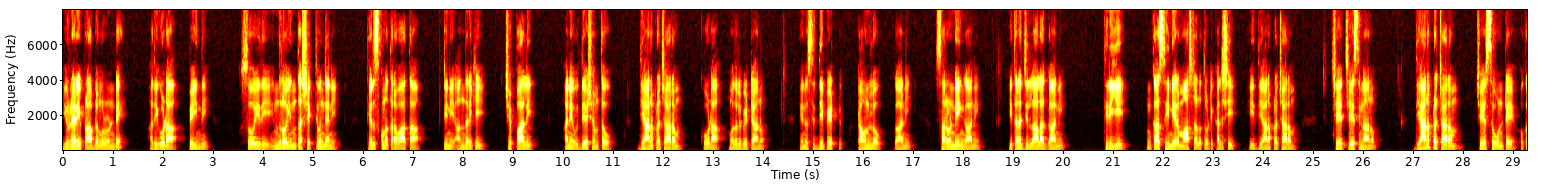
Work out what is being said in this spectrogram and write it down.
యురినరీ ప్రాబ్లం కూడా ఉండే అది కూడా పోయింది. సో ఇది ఇందులో ఇంత శక్తి ఉందని తెలుసుకున్న తర్వాత దీన్ని అందరికీ చెప్పాలి అనే ఉద్దేశంతో ధ్యాన ప్రచారం కూడా మొదలుపెట్టాను. నేను సిద్దిపేట్ టౌన్లో కానీ సరౌండింగ్ కానీ ఇతర జిల్లాలకు కానీ తిరిగి ఇంకా సీనియర్ మాస్టర్లతోటి కలిసి ఈ ధ్యాన ప్రచారం చే చేసినాను. ధ్యాన ప్రచారం చేస్తూ ఉంటే ఒక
